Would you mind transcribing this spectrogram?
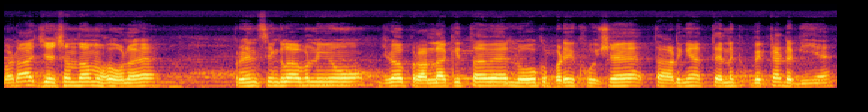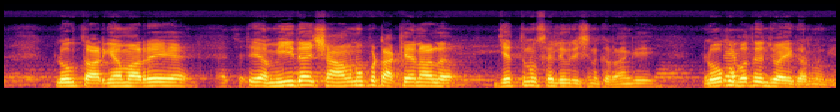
ਬੜਾ ਜਸ਼ਨ ਦਾ ਮਾਹੌਲ ਹੈ। ਪ੍ਰਿੰਸ ਸਿੰਗਲਾ ਵੱਲੋਂ ਜਿਹੜਾ ਉਪਰਾਲਾ ਕੀਤਾ ਹੋਇਆ, ਲੋਕ ਬੜੇ ਖੁਸ਼ ਹੈ। ਤਾੜੀਆਂ, ਤਿੰਨ ਵਿਕਟਾਂ ਡੱਗੀਆਂ। ਲੋਕ ਤਾੜੀਆਂ ਮਾਰ ਰਹੇ ਹੈ। ਤੇ ਉਮੀਦ ਹੈ ਸ਼ਾਮ ਨੂੰ ਪਟਾਕਿਆਂ ਨਾਲ ਜਿੱਤ ਨੂੰ ਸੈਲੀਬ੍ਰੇਸ਼ਨ ਕਰਾਂਗੇ। ਲੋਕ ਬਹੁਤ ਇੰਜੋਏ ਕਰਨਗੇ।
